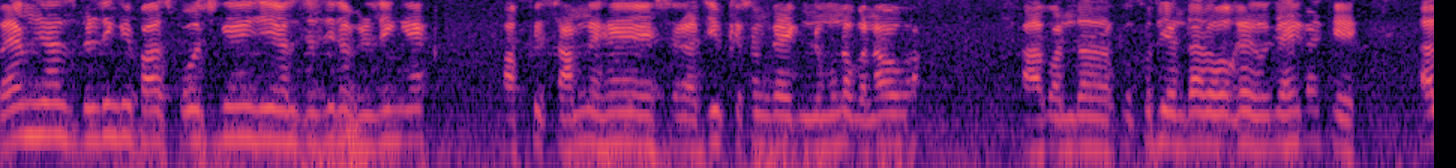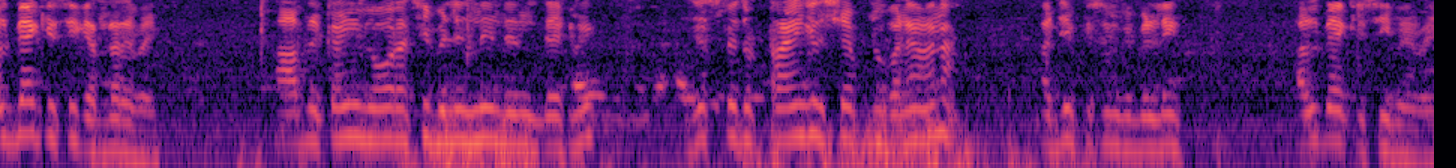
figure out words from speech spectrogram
भाई, हम यहाँ इस बिल्डिंग के पास पहुँच गए हैं। ये अल जजीरा बिल्डिंग है। आपके सामने है, इस अजीब किस्म का एक नमूना बना होगा। आप अंदर, खुद ही अंदर हो गए हो जाएगा कि अलबैग किसी के अंदर है भाई। आपने कहीं भी और अच्छी बिल्डिंग नहीं देखनी, जिस पे तो ट्रायंगल शेप जो बने हुए ना, अजीब किस्म की बिल्डिंग अलबे किसी में भाई।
